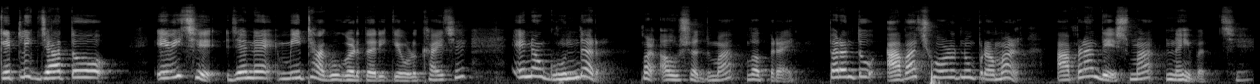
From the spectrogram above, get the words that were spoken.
કેટલીક જાતો એવી છે જેને મીઠા ગુગળ તરીકે ઓળખાય છે. એનો ગુંદર પણ ઔષધમાં વપરાય. પરંતુ આવા છોડનું પ્રમાણ આપણા દેશમાં નહીવત છે.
